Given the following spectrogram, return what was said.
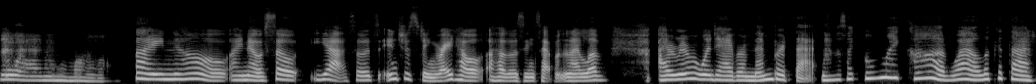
Wow. I know, I know. So yeah, so it's interesting, right? How how those things happen. And I love I remember one day I remembered that and I was like, oh my God, wow, look at that.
